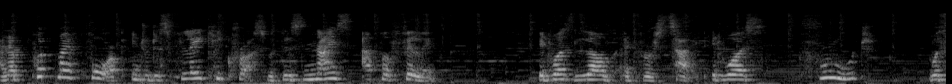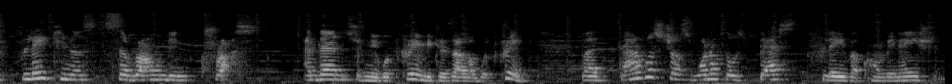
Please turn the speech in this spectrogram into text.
and I put my fork into this flaky crust with this nice apple filling, it was love at first sight. It was fruit with flakiness surrounding crust. And then certainly whipped cream because I love whipped cream. But that was just one of those best flavor combinations.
